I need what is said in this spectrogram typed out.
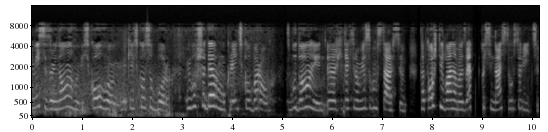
місці зруйнованого військового Микільського собору. Він був шедевром українського бароко, збудований е, архітектором Йосипом Старцем на кошти Івана Мазепи у 17 столітті.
